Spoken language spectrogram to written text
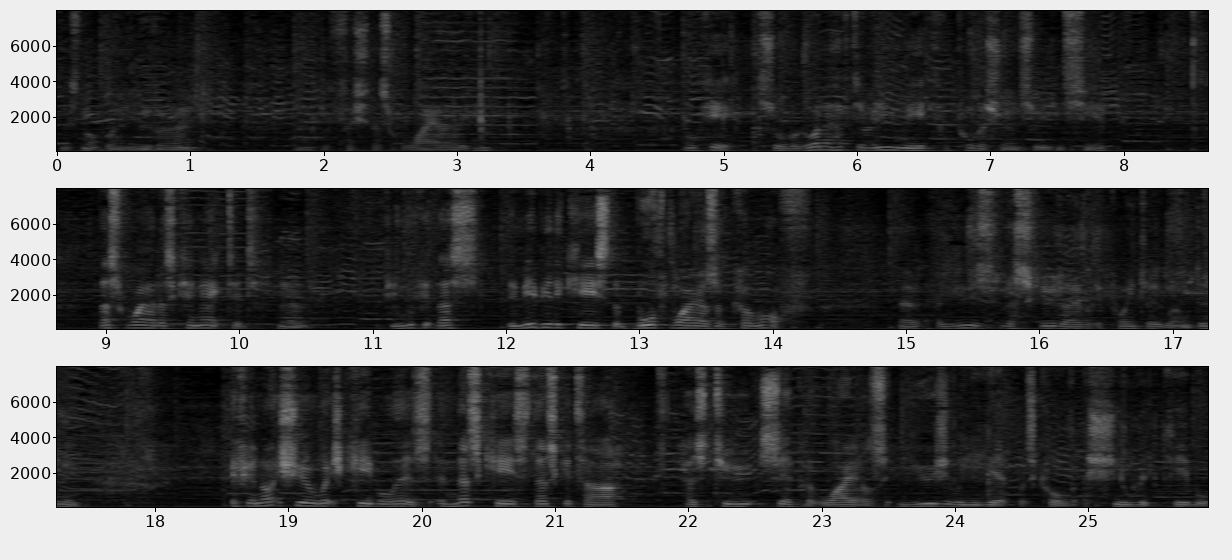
and it's not going to move around. I'm going to fish this wire out here. Okay, so we're going to have to remake, I'll pull this around so you can see it. This wire is connected. Now, if you look at this, it may be the case that both wires have come off. Now, if I use the screwdriver to point out what I'm doing, if you're not sure which cable is, in this case, this guitar has two separate wires. Usually you get what's called a shielded cable,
